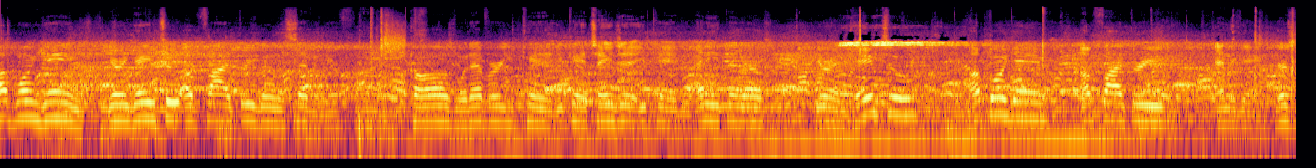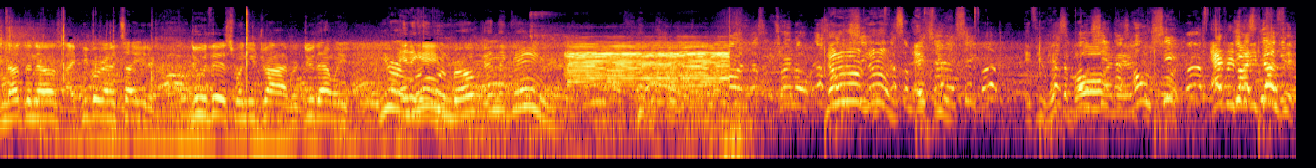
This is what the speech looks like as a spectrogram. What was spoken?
up one game. You're in game two, up five three, going to seven. You're fine. Calls, whatever. You can't. You can't change it. You can't do anything else. You're in game two, up one game, up five three, end the game. There's nothing else. Like people are gonna tell you to do this when you drive or do that when you. You're End the game. bro. End the game. No, no, no, no, no. If you, if you hit the ball, and then everybody does it.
